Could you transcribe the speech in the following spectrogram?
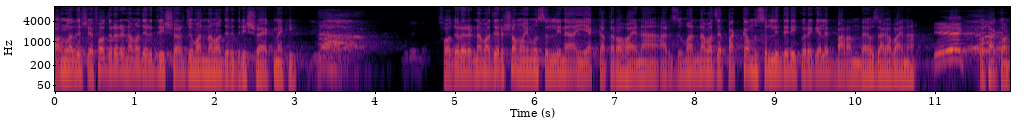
বাংলাদেশে ফজরের নামাজের দৃশ্য আর জুমার নামাজের দৃশ্য এক নাকি? ফজরের নামাজের সময় মুসল্লি নাই এক কাতার হয় না। আর জুমার নামাজে পাক্কা মুসল্লি দেরি করে গেলে বারান্দায়ও জায়গা পায় না। কথা কন।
